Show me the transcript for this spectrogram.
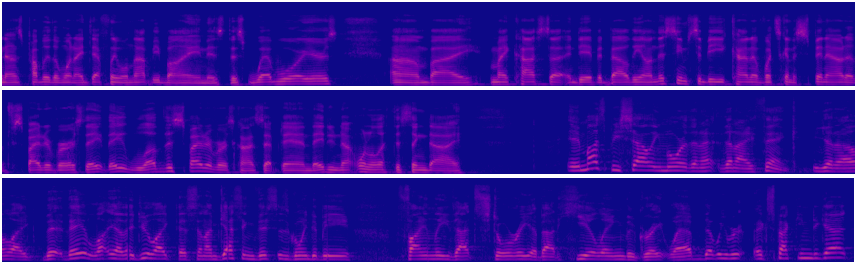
It's probably the one I definitely will not be buying. Is this Web Warriors um, by Mike Costa and David Baldeón? This seems to be kind of what's going to spin out of Spider Verse. They they love this Spider Verse concept, Dan. They do not want to let this thing die. It must be selling more than I, than I think. You know, like they, they li- yeah they do like this, and I'm guessing this is going to be finally that story about healing the Great Web that we were expecting to get.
